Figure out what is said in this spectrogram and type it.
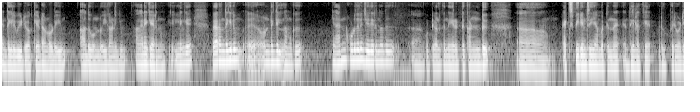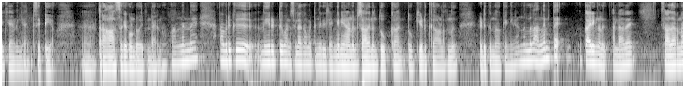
എന്തെങ്കിലും വീഡിയോ ഒക്കെ ഡൗൺലോഡ് ചെയ്യും. അത് കൊണ്ടുപോയി കാണിക്കും. അങ്ങനെയൊക്കെ ആയിരുന്നു. ഇല്ലെങ്കിൽ വേറെ എന്തെങ്കിലും ഉണ്ടെങ്കിൽ നമുക്ക് ഞാൻ കൂടുതലും ചെയ്തിരുന്നത് കുട്ടികൾക്ക് നേരിട്ട് കണ്ട് എക്സ്പീരിയൻസ് ചെയ്യാൻ പറ്റുന്ന എന്തെങ്കിലുമൊക്കെ ഒരു പരിപാടിയൊക്കെയാണ് ഞാൻ സെറ്റ് ചെയ്യുക. ത്രാസൊക്കെ കൊണ്ടുപോയിട്ടുണ്ടായിരുന്നു. അപ്പം അങ്ങനെ അവർക്ക് നേരിട്ട് മനസ്സിലാക്കാൻ പറ്റുന്ന രീതിയിൽ എങ്ങനെയാണ് ഒരു സാധനം തൂക്കാൻ തൂക്കിയെടുക്കുക അളന്ന് എടുക്കുന്നതൊക്കെ എങ്ങനെയാണെന്നുള്ളത് അങ്ങനത്തെ കാര്യങ്ങൾ അല്ലാതെ സാധാരണ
